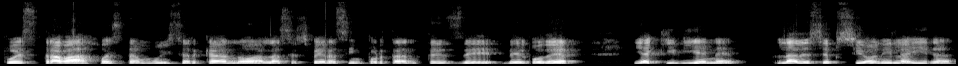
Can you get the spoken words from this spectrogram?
pues trabajo está muy cercano a las esferas importantes del poder. Y aquí viene la decepción y la ira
